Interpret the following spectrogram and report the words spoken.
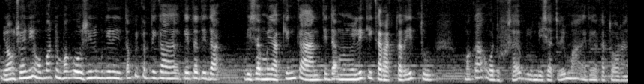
bilang saya ini obatnya bagus ini begini, tapi ketika kita tidak bisa meyakinkan, tidak memiliki karakter itu, maka waduh saya belum bisa terima itu kata orang.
